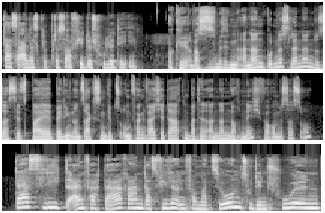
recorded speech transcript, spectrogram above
das alles gibt es auf jedeschule.de. Okay, und was ist mit den anderen Bundesländern? Du sagst jetzt, bei Berlin und Sachsen gibt es umfangreiche Daten, bei den anderen noch nicht. Warum ist das so? Das liegt einfach daran, dass viele Informationen zu den Schulen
